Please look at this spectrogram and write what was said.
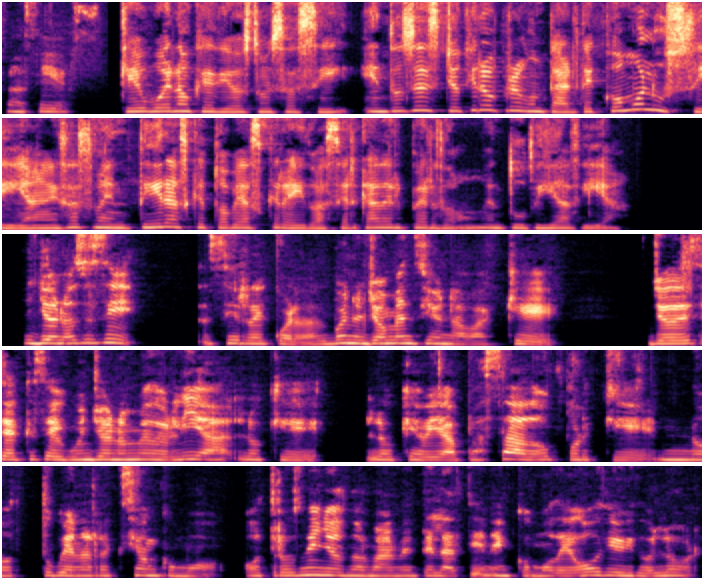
Así es. Qué bueno que Dios no es así. Entonces yo quiero preguntarte, ¿cómo lucían esas mentiras que tú habías creído acerca del perdón en tu día a día? Yo no sé si, si recuerdas. Bueno, yo mencionaba que yo decía que según yo no me dolía lo que, lo que había pasado porque no tuve una reacción como otros niños normalmente la tienen, como de odio y dolor.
